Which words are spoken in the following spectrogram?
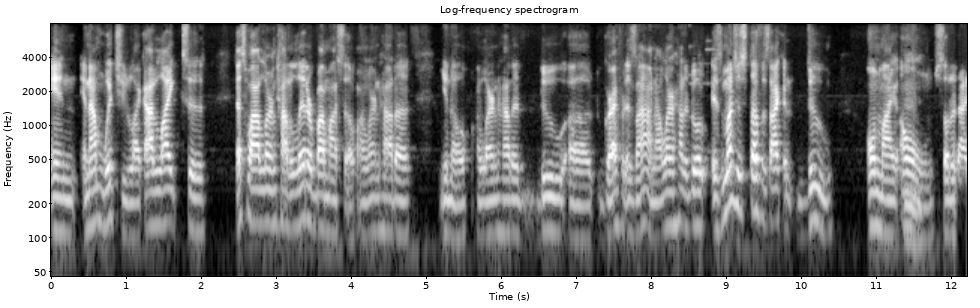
and and i'm with you like i like to that's why i learned how to letter by myself. I learned how to you know i learned how to do uh graphic design. I learned how to do as much of stuff as i could do on my hmm. own mm. so that i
